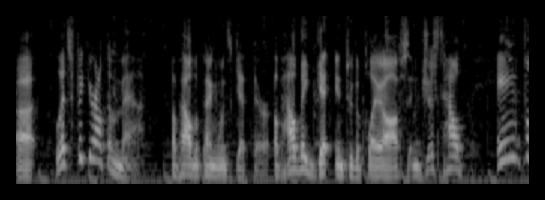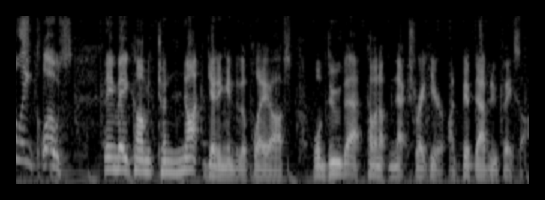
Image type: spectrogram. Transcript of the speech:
Uh, let's figure out the math of how the Penguins get there, of how they get into the playoffs, and just how painfully close they may come to not getting into the playoffs. We'll do that coming up next, right here on Fifth Avenue Faceoff.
